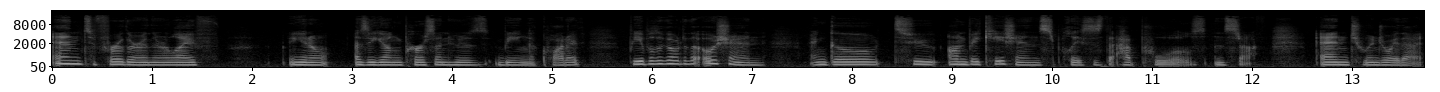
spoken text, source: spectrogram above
and to further in their life, you know, as a young person who's being aquatic, be able to go to the ocean and go to on vacations to places that have pools and stuff and to enjoy that.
